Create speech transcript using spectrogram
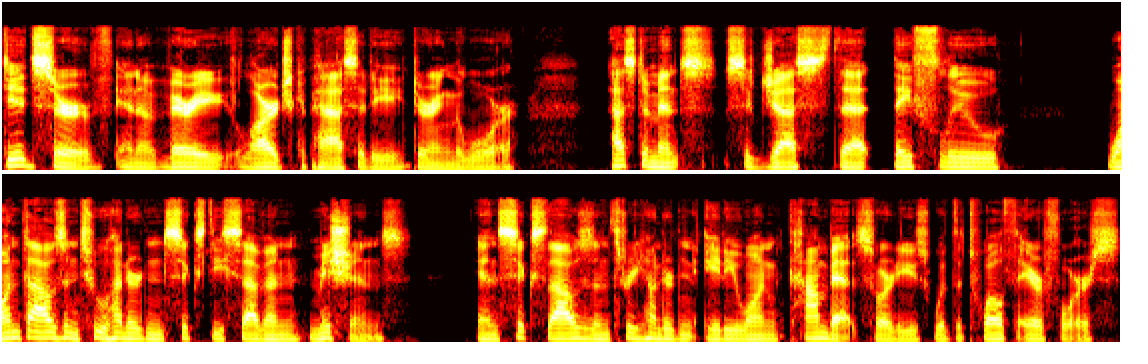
did serve in a very large capacity during the war. Estimates suggest that they flew 1,267 missions and 6,381 combat sorties with the 12th Air Force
